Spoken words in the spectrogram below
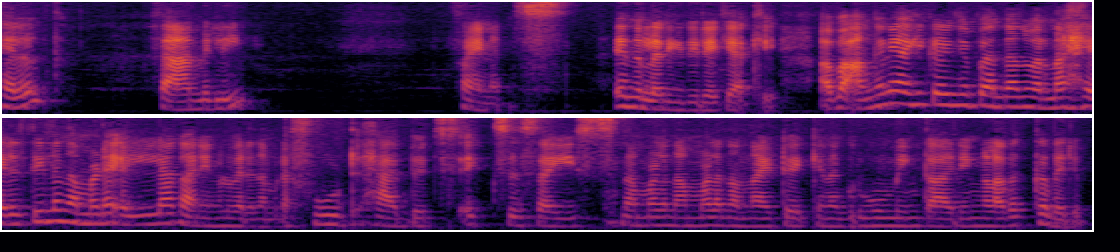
ഹെൽത്ത് ഫാമിലി ഫൈനാൻസ് എന്നുള്ള രീതിയിലേക്ക് ആക്കി അപ്പോൾ അങ്ങനെ ആക്കി കഴിഞ്ഞപ്പോൾ എന്താണെന്ന് പറഞ്ഞാൽ ഹെൽത്തിൽ നമ്മുടെ എല്ലാ കാര്യങ്ങളും വരും. നമ്മുടെ ഫുഡ് ഹാബിറ്റ്സ് എക്സസൈസ് നമ്മൾ നമ്മളെ നന്നായിട്ട് വെക്കുന്ന ഗ്രൂമിങ് കാര്യങ്ങൾ അതൊക്കെ വരും.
